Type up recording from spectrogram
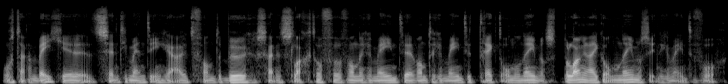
wordt daar een beetje het sentiment in geuit van de burgers zijn het slachtoffer van de gemeente. Want de gemeente trekt ondernemers, belangrijke ondernemers in de gemeente voor.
